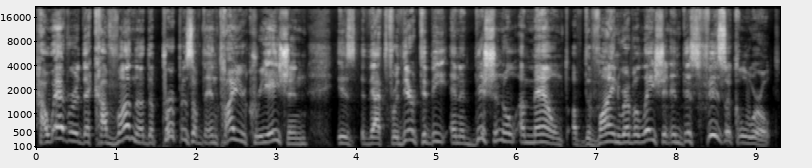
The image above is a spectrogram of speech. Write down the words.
However, the kavana, the purpose of the entire creation, is that for there to be an additional amount of divine revelation in this physical world.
